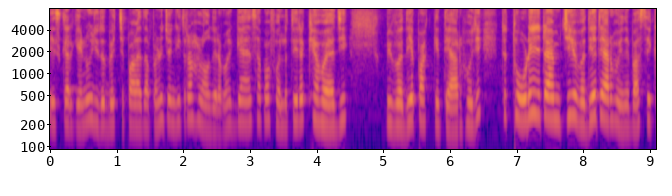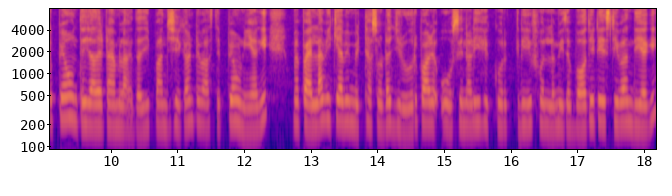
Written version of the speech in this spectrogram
ਇਸ ਕਰਕੇ ਇਹਨੂੰ ਜਦੋਂ ਵਿੱਚ ਪਾ ਲਿਆ ਤਾਂ ਆਪਾਂ ਇਹਨੂੰ ਚੰਗੀ ਤਰ੍ਹਾਂ ਹਿਲਾਉਂਦੇ ਰਵਾਂਗੇ ਗੈਸ ਆਪਾਂ ਫੁੱਲ ਤੇ ਰੱਖਿਆ ਹੋਇਆ ਜੀ। ਵੀ ਵਧੀਆ ਪੱਕ ਕੇ ਤਿਆਰ ਹੋ ਜੇ ਤੇ ਥੋੜੇ ਜਿਹੇ ਟਾਈਮ 'ਚ ਇਹ ਵਧੀਆ ਤਿਆਰ ਹੋ ਜਾਂਦੇ। ਬਸ ਇੱਕ ਭਿਉਣ ਤੇ ਜ਼ਿਆਦਾ ਟਾਈਮ ਲੱਗਦਾ ਜੀ। 5-6 ਘੰਟੇ ਵਾਸਤੇ ਭਿਉਣੀ ਹੈਗੀ। ਮੈਂ ਪਹਿਲਾਂ ਵੀ ਕਿਹਾ ਵੀ ਮਿੱਠਾ ਸੋਡਾ ਜ਼ਰੂਰ ਪਾ ਲਿਓ। ਉਸੇ ਨਾਲ ਹੀ ਇਹ ਕੁਰਕਰੀ ਫੁੱਲਮੀ ਤਾਂ ਬਹੁਤ ਹੀ ਟੇਸਟੀ ਬਣਦੀ ਹੈਗੀ।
